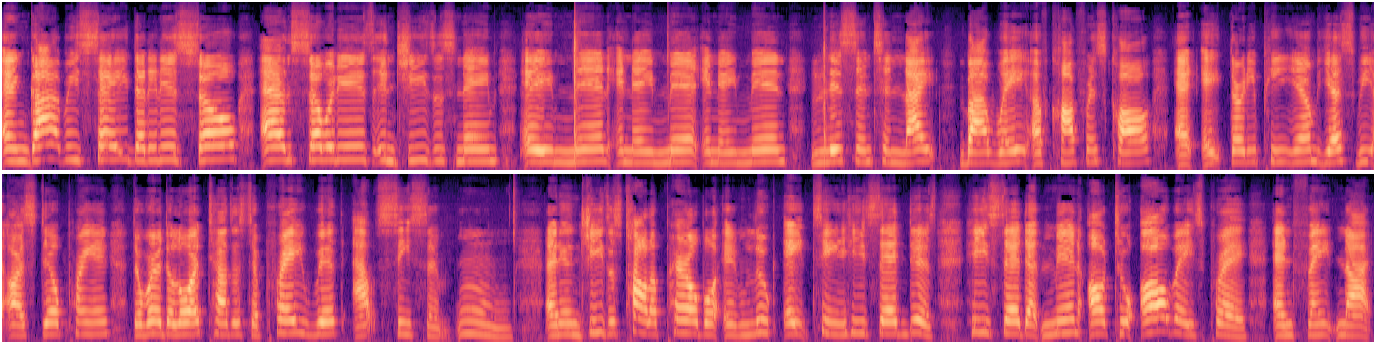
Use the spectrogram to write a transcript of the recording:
And God, we say that it is so, and so it is in Jesus' name. Amen and amen and amen. Listen tonight by way of conference call at 8:30 p.m. Yes, we are still praying. The word of the Lord tells us to pray without ceasing. Mm. And then Jesus taught a parable in Luke 18, he said this. He said that men ought to always pray and faint not.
